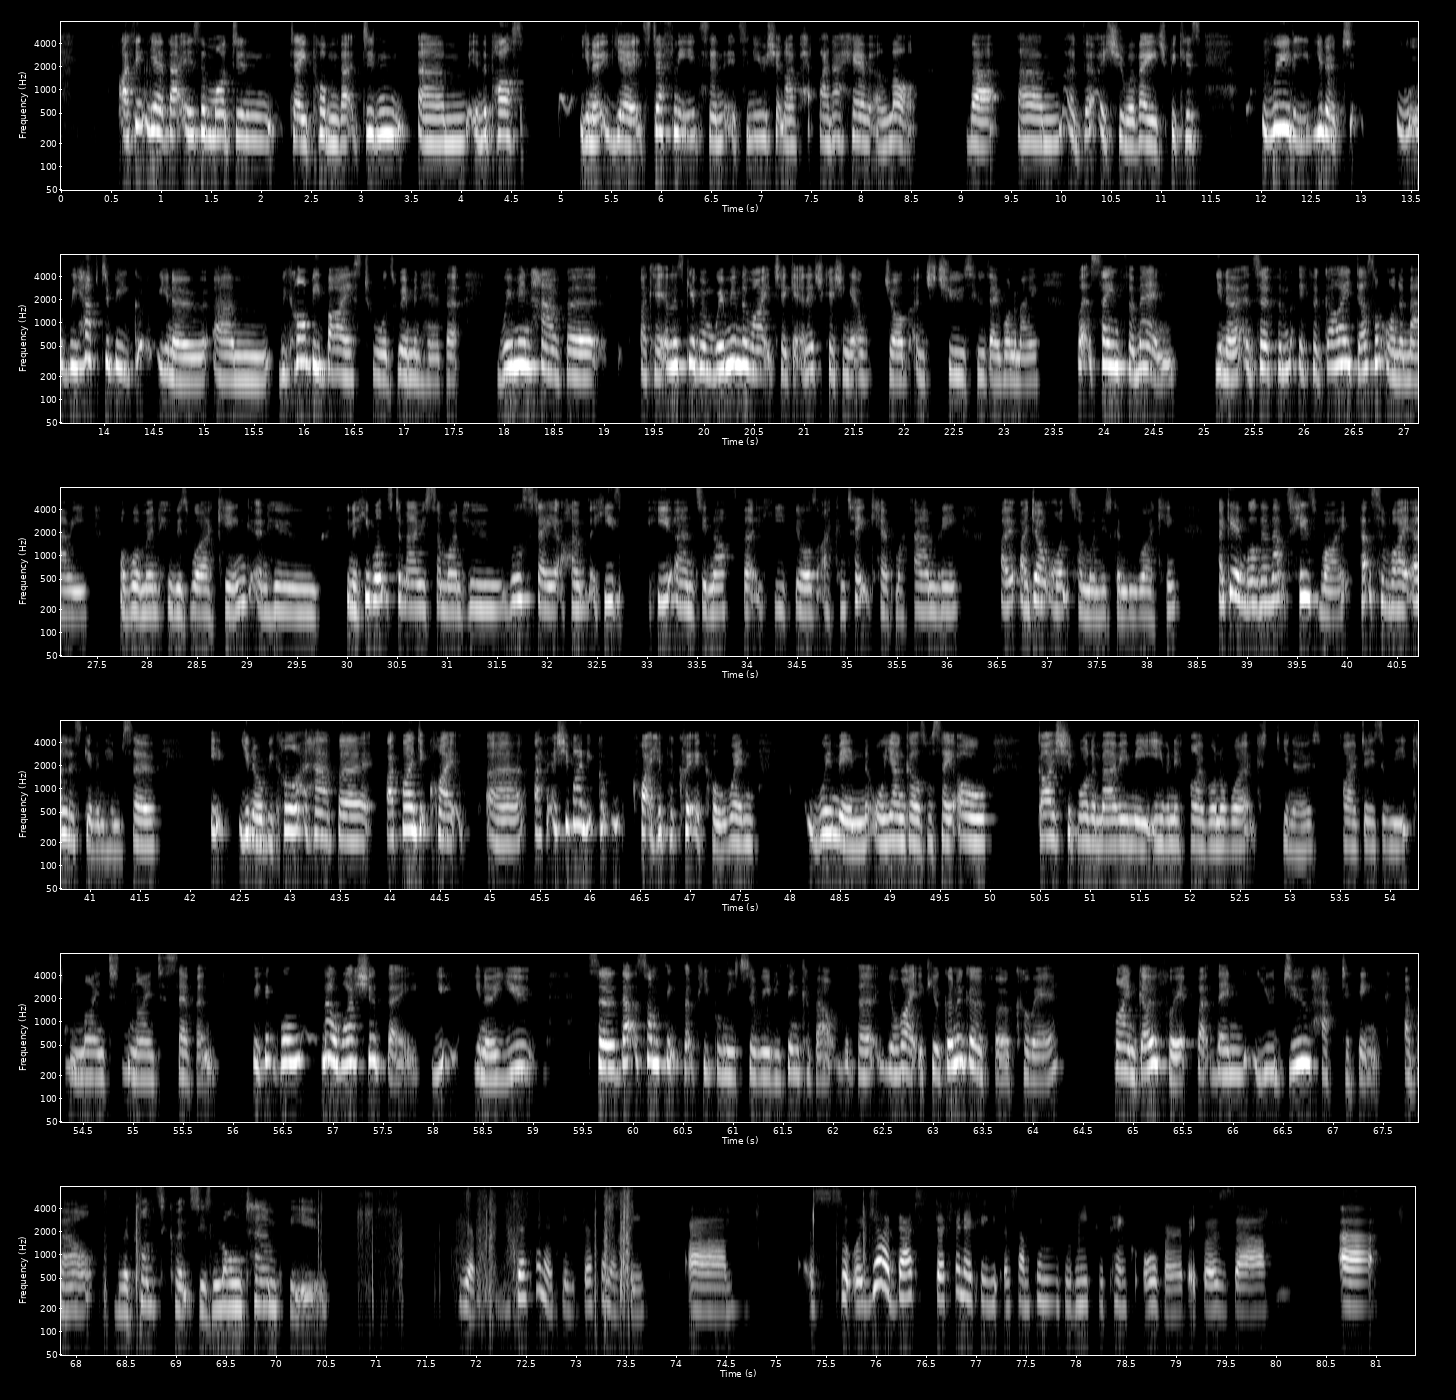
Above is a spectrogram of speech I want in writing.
i think yeah that is a modern day problem that didn't um in the past you know yeah it's definitely it's an it's a new issue and i've and i hear it a lot that um, uh, the issue of age because really, you know, t- we have to be, you know, um, we can't be biased towards women here. That women have a okay, let's give them women the right to get an education, get a job, and to choose who they want to marry. But same for men, you know. And so if a, if a guy doesn't want to marry a woman who is working and who, you know, he wants to marry someone who will stay at home, that he's he earns enough that he feels I can take care of my family. I, I don't want someone who's going to be working again, well, then that's his right. That's the right Allah's given him. So, it, you know, we mm. can't have a. I find it quite. Uh, I actually find it quite hypocritical when women or young girls will say, "Oh, guys should want to marry me even if I want to work, you know, five days a week, nine to nine to seven. We think, well, no, why should they? You, you know, you. So that's something that people need to really think about. That you're right. If you're going to go for a career, fine, go for it. But then you do have to think about the consequences long term for you. Yes, definitely, definitely. Um, so yeah, that's definitely something you need to think over because. Uh, uh,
